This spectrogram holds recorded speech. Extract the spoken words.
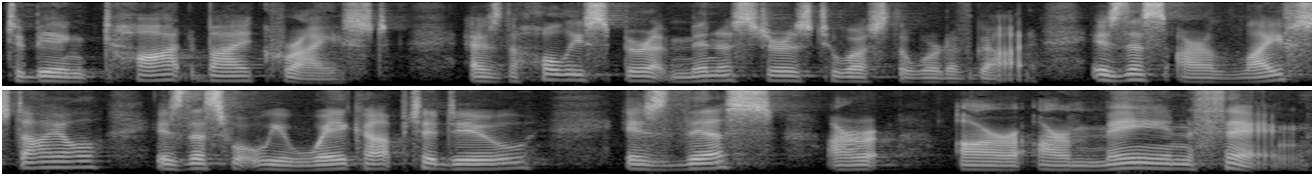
to being taught by Christ as the Holy Spirit ministers to us the Word of God? Is this our lifestyle? Is this what we wake up to do? Is this our, our, our main thing?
